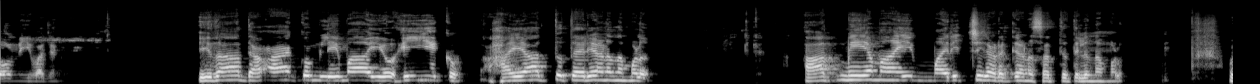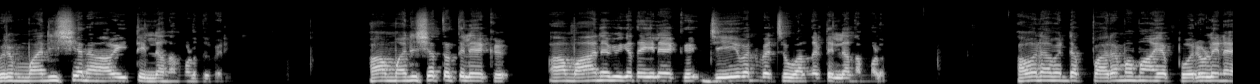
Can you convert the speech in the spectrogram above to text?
തോന്നുന്നു ഈ വചനം. ഇതാ ദാക്കും ലിമാ യുഹീക്കും ഹയാത്ത് തരെയാണ് നമ്മൾ ആത്മീയമായി മരിച്ചു കിടക്കുകയാണ് സത്യത്തിൽ നമ്മൾ ഒരു മനുഷ്യനായിട്ടില്ല നമ്മൾ ഇതുവരെ. ആ മനുഷ്യത്വത്തിലേക്ക് ആ മാനവികതയിലേക്ക് ജീവൻ വെച്ച് വന്നിട്ടില്ല നമ്മൾ. അവനവന്റെ പരമമായ പൊരുളിനെ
